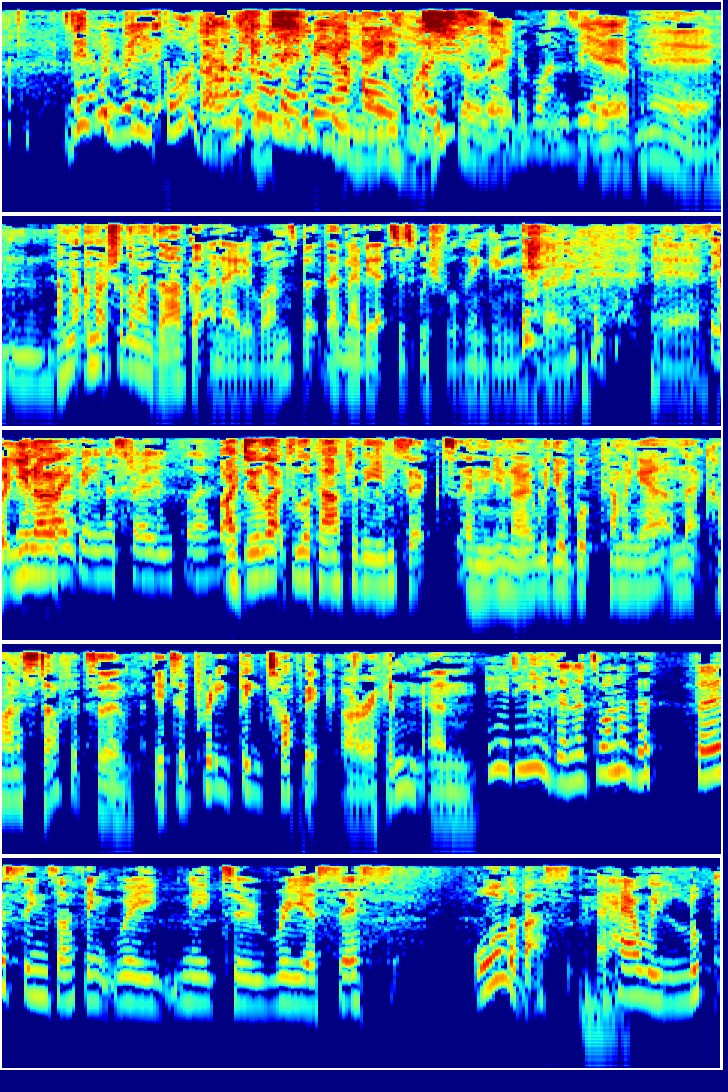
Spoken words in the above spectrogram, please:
I They haven't would- really thought about I it. I'm reckon sure there there'd be be a whole native ones. host Sure of native ones. Yeah. Yeah. Yeah, mm. I'm, not, I'm not sure the ones I've got are native ones, but that, maybe that's just wishful thinking. So, yeah. See but you know, waving an Australian flag. I do like to look after the insects, and you know, with your book coming out and that kind of stuff, it's a it's a pretty big topic, I reckon. And It is, and it's one of the first things I think we need to reassess, all of us, mm-hmm. how we look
